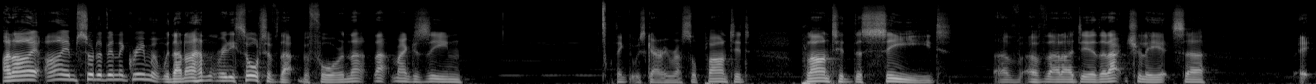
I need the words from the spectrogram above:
and I I'm sort of in agreement with that. I hadn't really thought of that before, and that that magazine, I think it was Gary Russell planted planted the seed of of that idea that actually it's a uh, it,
